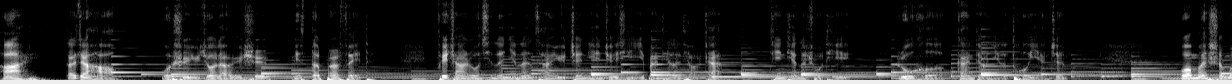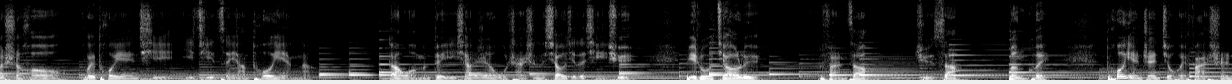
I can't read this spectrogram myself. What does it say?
嗨，大家好，我是宇宙疗愈师 Mr. Perfect，非常荣幸的您能参与正念觉醒一百天的挑战。今天的主题：如何干掉你的拖延症？我们什么时候会拖延起，以及怎样拖延呢？当我们对一项任务产生了消极的情绪，比如焦虑、烦躁、沮丧、崩溃，拖延症就会发生。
